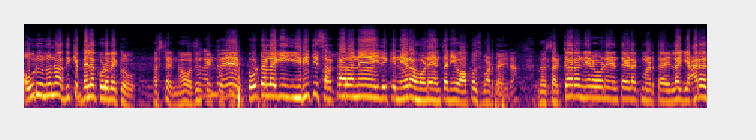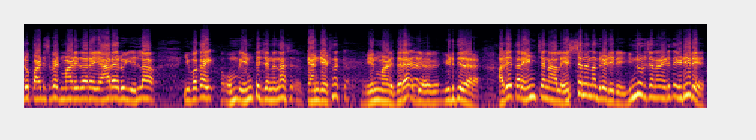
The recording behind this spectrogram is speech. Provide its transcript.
ಅವರು ಅದಕ್ಕೆ ಬೆಲೆ ಕೊಡಬೇಕು. ಅಷ್ಟೇ ನಾವು ಅದನ್ನ ಅಂದ್ರೆ ಕೇಳ್ಕೊಂತೀವಿ. ಟೋಟಲ್ ಆಗಿ ಈ ರೀತಿ ಸರ್ಕಾರನೇ ಇದಕ್ಕೆ ನೇರ ಹೊಣೆ ಅಂತ ನೀವು ವಾಪಸ್ ಮಾಡ್ತಾ ಇದ್ದೀರಾ? ನಾವು ಸರ್ಕಾರ ಹೊಣೆ ಅಂತ ಹೇಳಕ್ ಮಾಡ್ತಾ ಇಲ್ಲ. ಯಾರ್ಯಾರು ಪಾರ್ಟಿಸಿಪೇಟ್ ಮಾಡಿದ್ದಾರೆ ಯಾರ್ಯಾರು ಇಲ್ಲ ಇವಾಗ ಒಂಬ- ಎಂಟು ಜನನ ಕ್ಯಾಂಡಿಡೇಟ್ಸ್ನ ಏನ್ ಮಾಡಿದ್ದಾರೆ ಹಿಡಿದಿದ್ದಾರೆ. ಅದೇ ತರ ಎಂಟು ಜನ ಅಲ್ಲ ಎಷ್ಟು ಜನನಾದ್ರೂ ಹಿಡೀರಿ. ಇನ್ನೂರು ಜನ ಹಿಡಿದ್ರೆ ಹಿಡೀರಿ.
